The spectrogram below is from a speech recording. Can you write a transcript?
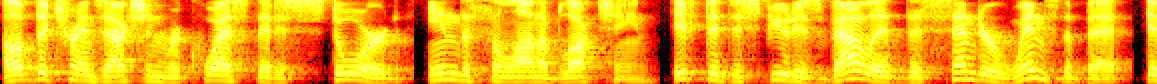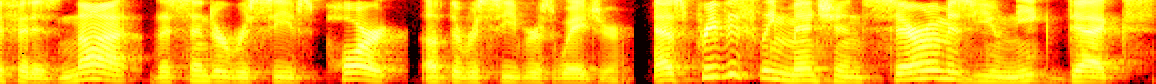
of the transaction request that is stored in the Solana blockchain. If the dispute is valid, the sender wins the bet. If it is not, the sender receives part of the receiver's wager. As previously mentioned, Serum is unique DEX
